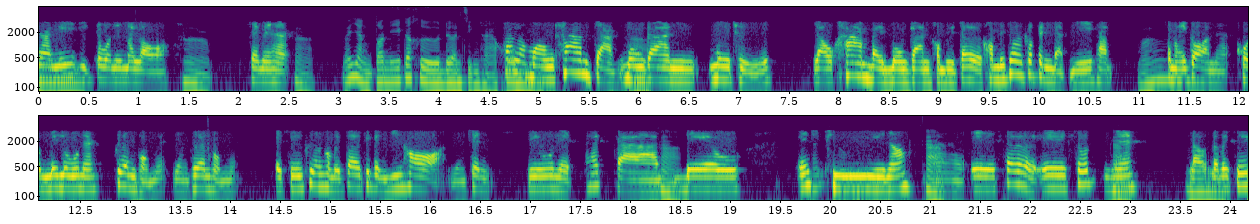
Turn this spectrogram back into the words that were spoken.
งานนี้อีกตัวหนึ่งมารอครับใช่ไหมฮะครับแล้วอย่างตอนนี้ก็คือเดือนสิงหาคมถ้าเรามองข้ามจากวงการมือถือ เราข้ามไปวงการคอมพิวเตอร์ คอมพิวเตอร์ก็เป็นแบบนี้ครับว้าวสมัยก่อนเนี่ยคนไม่รู้นะเพื่อนผมเนี่ยอย่างเพื่อนผมเนี่ยไปซื้อเครื่องคอมพิวเตอร์ที่เป็นยี่ห้อ อย่างเช่น h e w l e t Packard ครับ Dell HP เนาะครับ Acer เอซุดเนี่ยเราเราไปซื้อ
